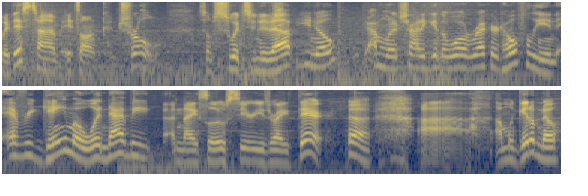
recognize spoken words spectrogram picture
but this time it's on control. So I'm switching it up, you know. I'm going to try to get the world record hopefully in every game mode. Wouldn't that be a nice little series right there? uh, I'm going to get them though,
